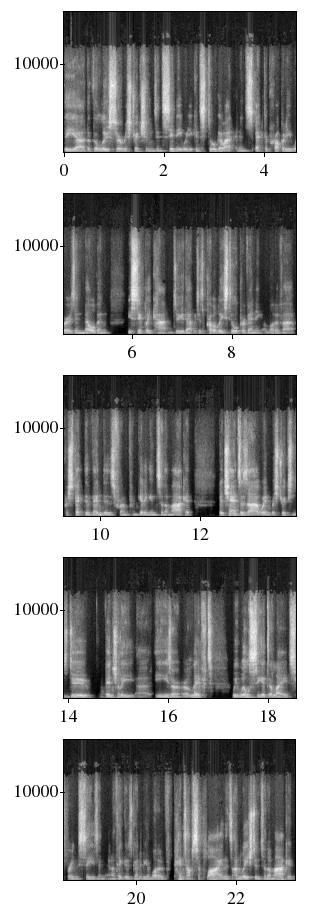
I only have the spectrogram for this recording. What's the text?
the, uh, the, the looser restrictions in Sydney, where you can still go out and inspect a property, whereas in Melbourne, you simply can't do that, which is probably still preventing a lot of uh, prospective vendors from, from getting into the market. But chances are, when restrictions do eventually uh, ease or, or lift, we will see a delayed spring season. And I think there's going to be a lot of pent up supply that's unleashed into the market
